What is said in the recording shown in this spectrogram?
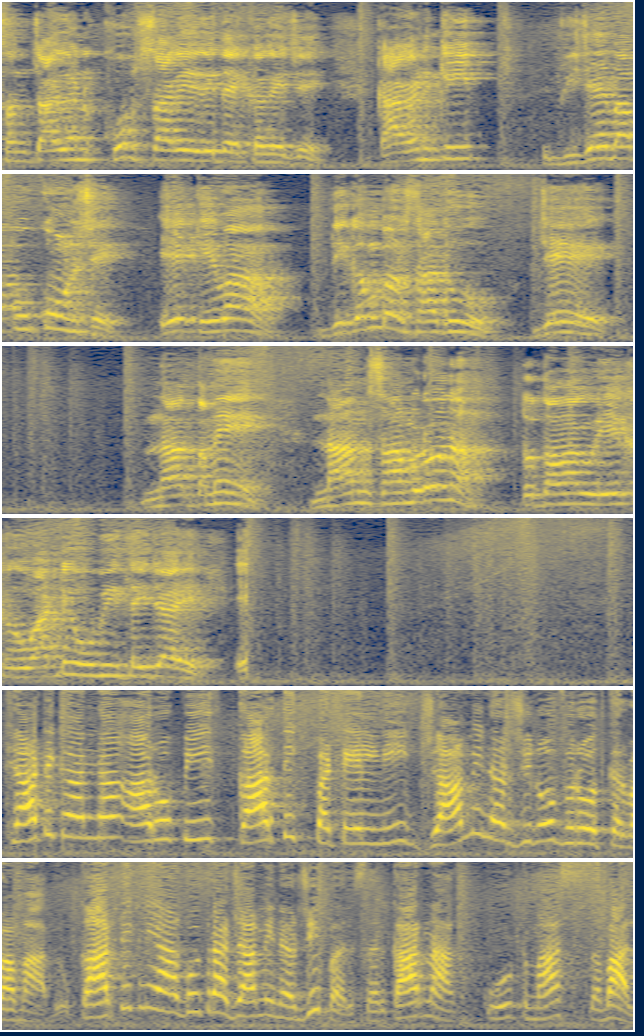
સંચાલન ખૂબ સારી રીતે કરે છે. કારણ કે વિજય બાપુ કોણ છે? એક એવા દિગંબર સાધુ જે ના તમે નામ સાંભળો ને, તો તમારું એક વાટી ઊભી થઈ જાય. ખ્યાતિકાંડના આરોપી કાર્તિક પટેલની જામીન અરજીનો વિરોધ કરવામાં આવ્યો. કાર્તિકની આગોતરા જામીન અરજી પર સરકારના કોર્ટમાં સવાલ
